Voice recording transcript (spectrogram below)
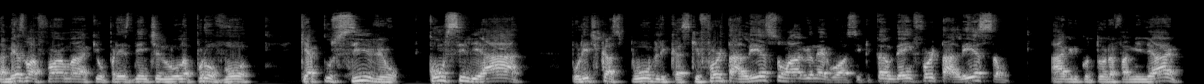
da mesma forma que o presidente Lula provou que é possível conciliar políticas públicas que fortaleçam o agronegócio e que também fortaleçam a agricultura familiar,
